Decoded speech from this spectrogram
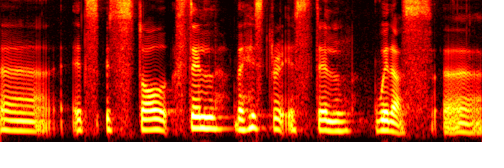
uh, it's it's still still the history is still with us uh,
